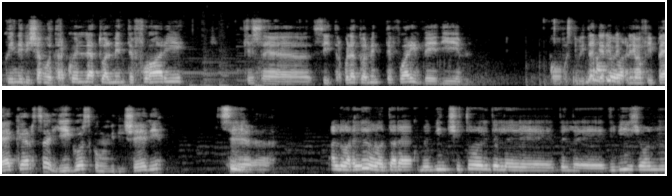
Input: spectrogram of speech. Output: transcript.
Quindi diciamo tra quelle attualmente fuori, che se, sì, tra quelle attualmente fuori vedi con possibilità di arrivare ai playoff i Packers, gli Eagles, come mi dicevi. Sì, eh, allora io darei come vincitori delle, delle division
